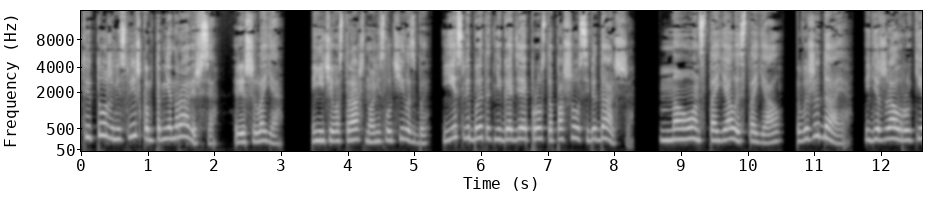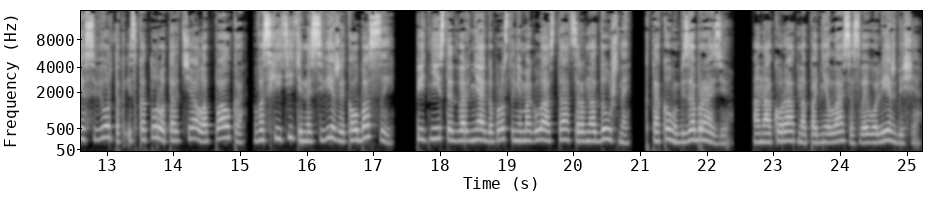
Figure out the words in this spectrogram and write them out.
ты тоже не слишком-то мне нравишься», — решила я. И ничего страшного не случилось бы, если бы этот негодяй просто пошел себе дальше. Но он стоял и стоял, выжидая, и держал в руке сверток, из которого торчала палка восхитительно свежей колбасы. Пятнистая дворняга просто не могла остаться равнодушной к такому безобразию. Она аккуратно поднялась со своего лежбища,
